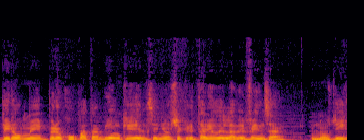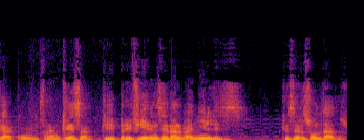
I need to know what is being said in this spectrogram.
pero me preocupa también que el señor secretario de la Defensa nos diga con franqueza que prefieren ser albañiles que ser soldados.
